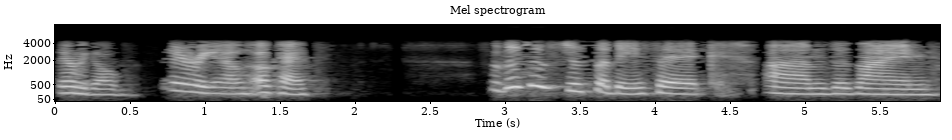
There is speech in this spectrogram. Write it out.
There we go. There we go. Okay. So this is just a basic um, design.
